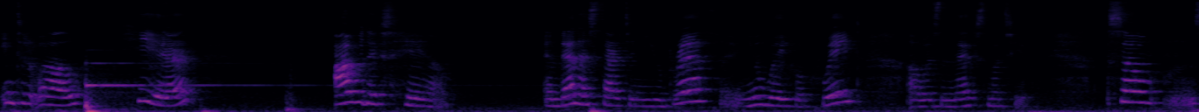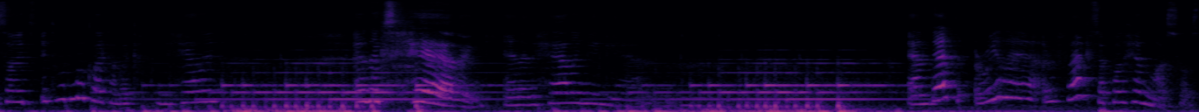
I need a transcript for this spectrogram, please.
interval here, I would exhale. And then I start a new breath, a new wave of weight uh, with the next motif. So, so it, it would look like I'm like inhaling and exhaling and inhaling again. And that really reflects upon hand muscles.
